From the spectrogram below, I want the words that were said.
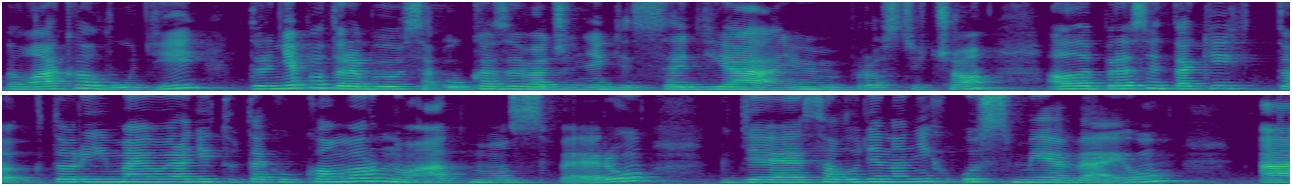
láka ľudí, ktorí nepotrebujú sa ukazovať, že niekde sedia a neviem proste čo, ale presne takých, to, ktorí majú radi tú takú komornú atmosféru, kde sa ľudia na nich usmievajú. A,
